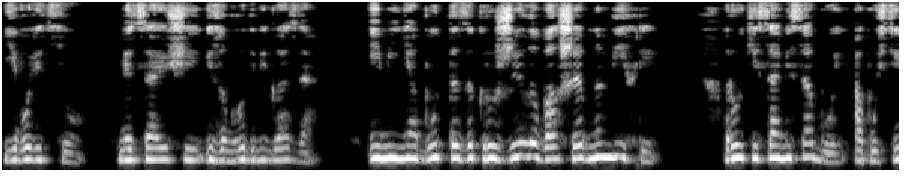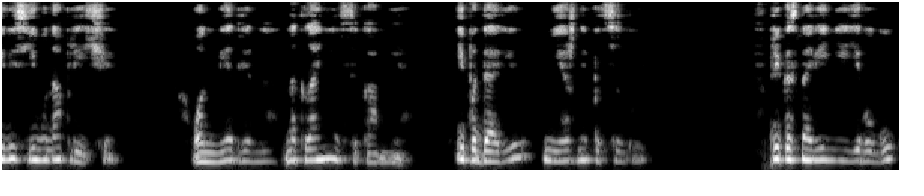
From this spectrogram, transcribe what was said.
Его лицо, мерцающие изумрудами глаза, и меня будто закружило в волшебном вихре. Руки сами собой опустились ему на плечи. Он медленно наклонился ко мне и подарил нежный поцелуй. Прикосновение его губ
